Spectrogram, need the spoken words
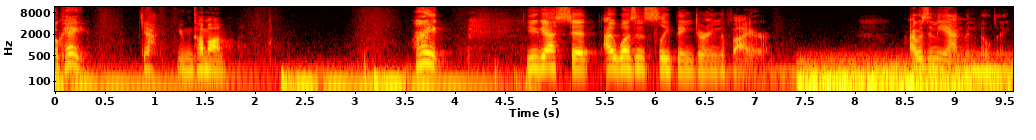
Okay, yeah, you can come on. All right, you guessed it. I wasn't sleeping during the fire. I was in the admin building.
